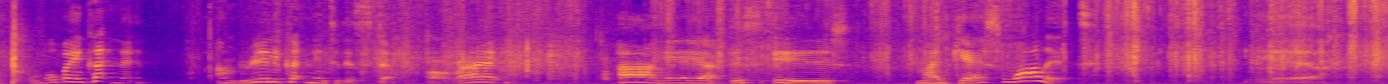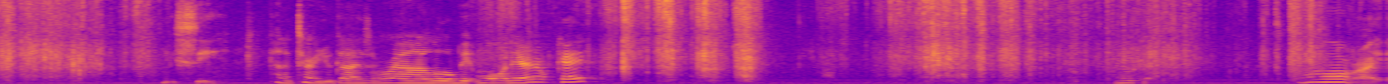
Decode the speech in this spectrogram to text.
I hope I ain't cutting that. I'm really cutting into this stuff. All right. Ah, yeah, yeah, yeah. This is my Guess wallet. Yeah. Let me see. Kind of turn you guys around a little bit more there, okay? Okay. All right.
